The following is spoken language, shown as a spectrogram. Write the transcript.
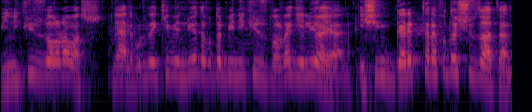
1200 dolara var. Yani burada 2000 diyor da bu da 1200 dolara geliyor yani. İşin garip tarafı da şu zaten.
